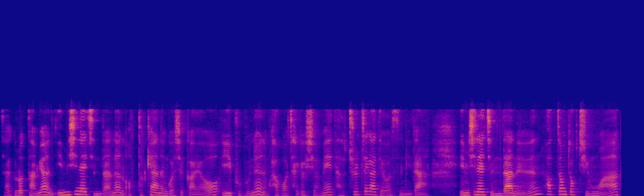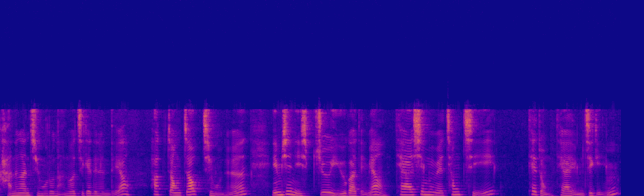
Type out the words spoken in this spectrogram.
자, 그렇다면 임신의 진단은 어떻게 하는 것일까요? 이 부분은 과거 자격시험에 다소 출제가 되었습니다. 임신의 진단은 확정적 징후와 가능한 징후로 나누어지게 되는데요. 확정적 징후는 임신 20주 이후가 되면 태아 심음의 청취, 태동, 태아의 움직임,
